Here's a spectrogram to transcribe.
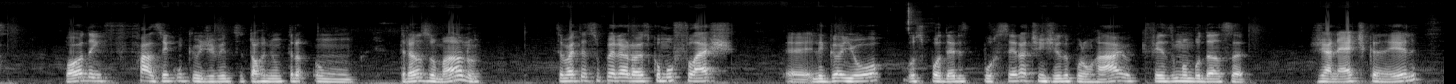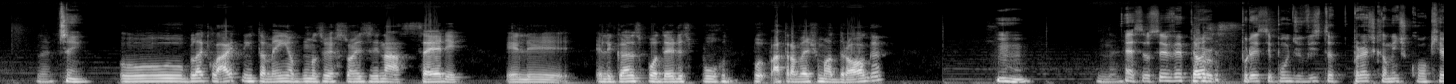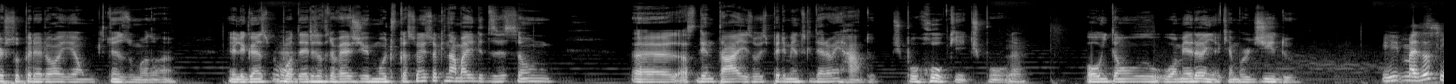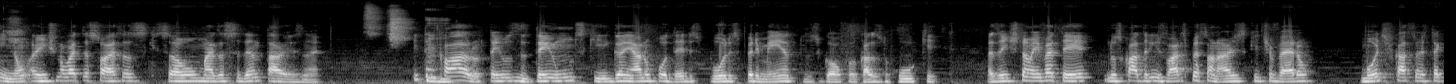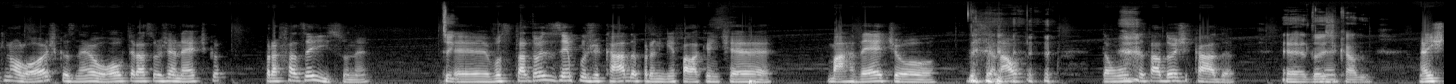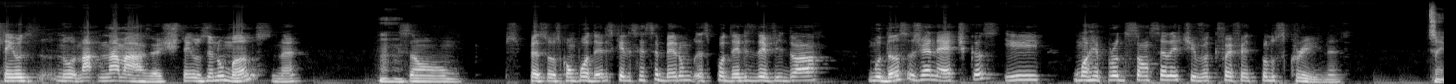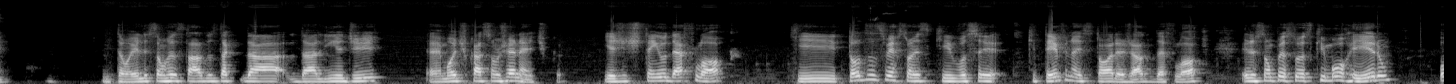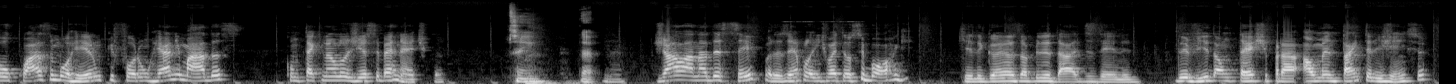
podem fazer com que o indivíduo se torne um, tra um transhumano, você vai ter super-heróis como o Flash. É, ele ganhou os poderes por ser atingido por um raio, que fez uma mudança genética nele. Né? Sim. O Black Lightning também, em algumas versões e na série, ele, ele ganha os poderes por, por através de uma droga. Uhum. Né? É, se você vê então, por, esses... por esse ponto de vista, praticamente qualquer super-herói é um transhumano, né? Ele ganha os é. poderes através de modificações, só que na maioria das vezes são uh, acidentais ou experimentos que deram errado. Tipo o Hulk, tipo. É. Ou então o Homem-Aranha, que é mordido. E, mas assim, não, a gente não vai ter só essas que são mais acidentais, né? E tem, uhum. claro, tem, os, tem uns que ganharam poderes por experimentos, igual foi o caso do Hulk. Mas a gente também vai ter nos quadrinhos vários personagens que tiveram modificações tecnológicas, né, ou alteração genética para fazer isso, né? Sim. É, vou citar dois exemplos de cada para ninguém falar que a gente é Marvete ou Decenalto. então vamos citar dois de cada. É, dois né? de cada. A gente tem os, no, na, na, Marvel, a gente tem os Inumanos, né? Uhum. São pessoas com poderes que eles receberam esses poderes devido a mudanças genéticas e uma reprodução seletiva que foi feita pelos Kree, né? Sim. Então eles são resultados da, da, da linha de é, modificação genética. E a gente tem o Deathlock, que todas as versões que você que teve na história já do Deathlock, eles são pessoas que morreram ou quase morreram, que foram reanimadas com tecnologia cibernética. Sim. É. Né? Já lá na DC, por exemplo, a gente vai ter o Cyborg, que ele ganha as habilidades dele devido a um teste para aumentar a inteligência.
